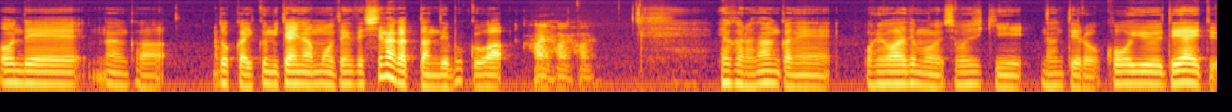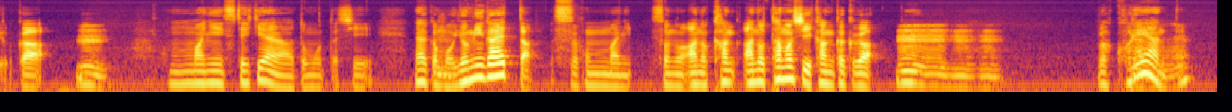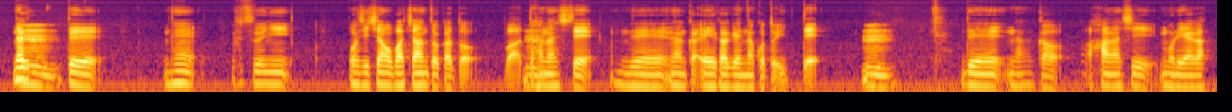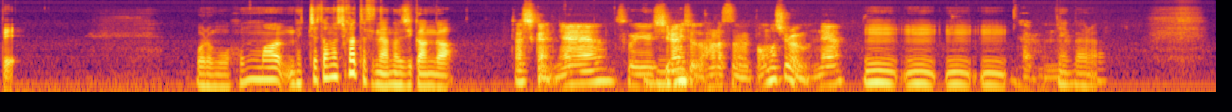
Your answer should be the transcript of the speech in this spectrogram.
ほんでなんかどっか行くみたいなのもう全然してなかったんで僕は。はいはいはい。だからなんかね俺はでも正直なんていうのこういう出会いというかうん。ほんまに素敵やなと思ったしなんかもう蘇った。っすほんまに。そのあのかんあの楽しい感覚が。うんうんうんうん。うわこれやんって。なるほどね。だっうんてね普通におじちゃんおばちゃんとかとバーって話して、でなんかええ加減なこと言って。うん。でなんか話盛り上がって。俺もうほんまめっちゃ楽しかったですねあの時間が確かにね。そういう知らん人と話すのやっぱ面白いもんね。うんうんうんうん。なるほどね。だから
